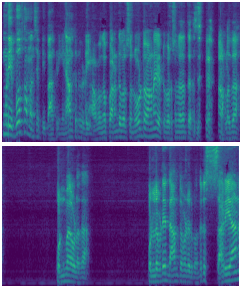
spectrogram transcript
உங்களுடைய பெர்ஃபார்மன்ஸ் எப்படி பாக்குறீங்க நாம் தமிழருடைய அவங்க பன்னெண்டு பர்சன்ட் ஓட்டு வாங்கினா எட்டு பர்சன்ட் தான் தருது அவ்வளவுதான். உண்மை அவ்வளவுதான். உள்ளபடியே நாம் தமிழருக்கு வந்துட்டு சரியான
